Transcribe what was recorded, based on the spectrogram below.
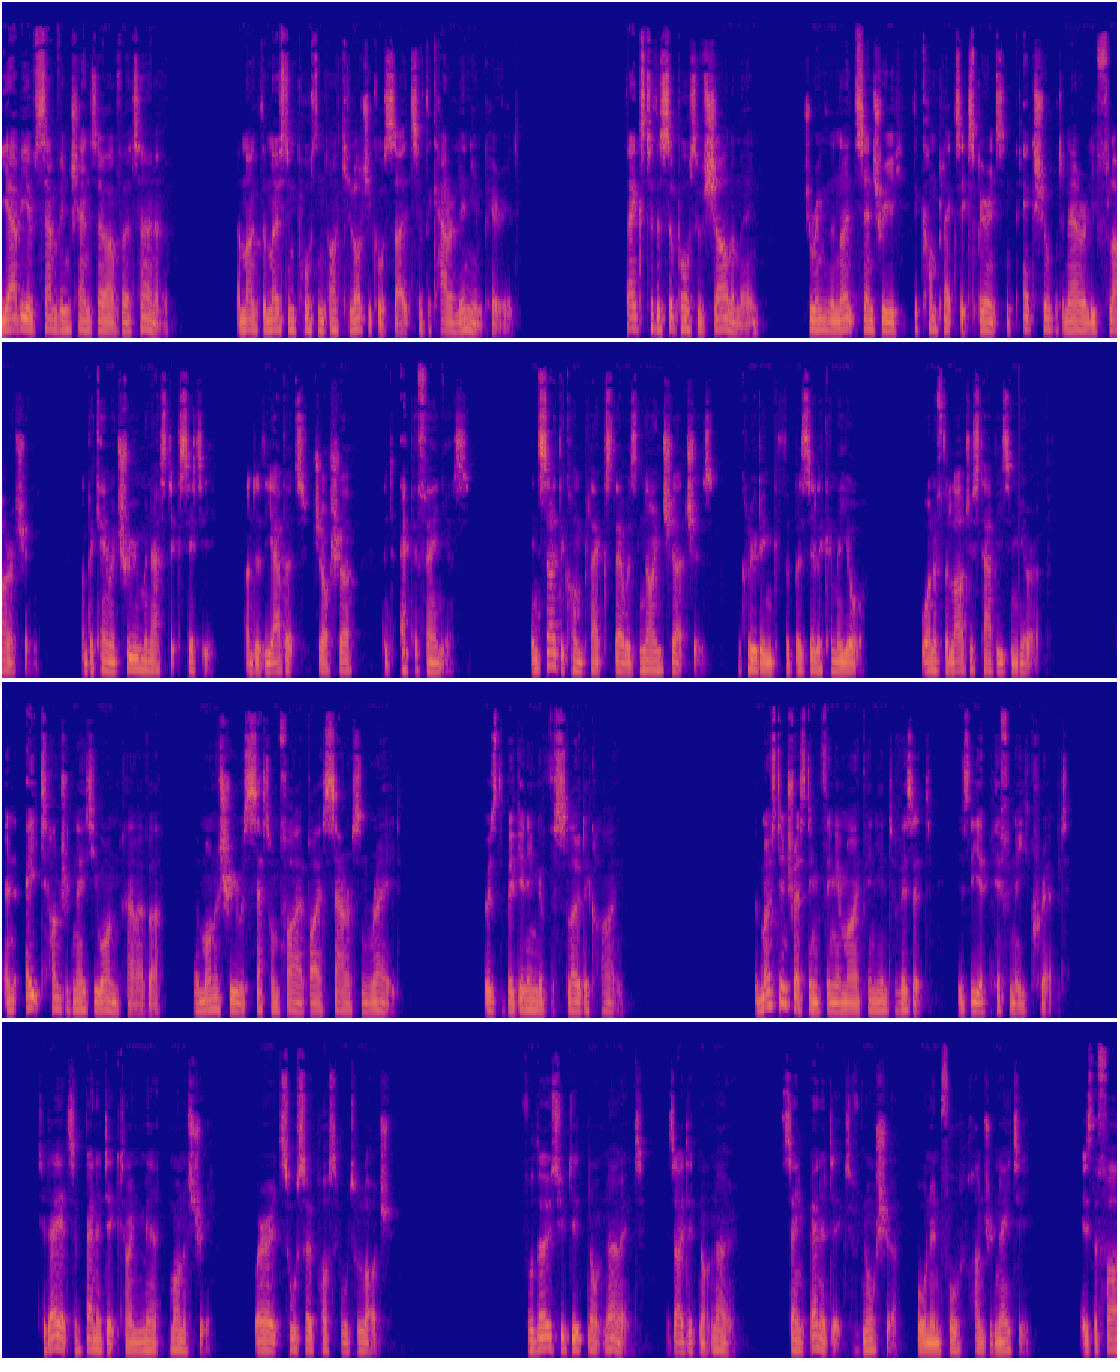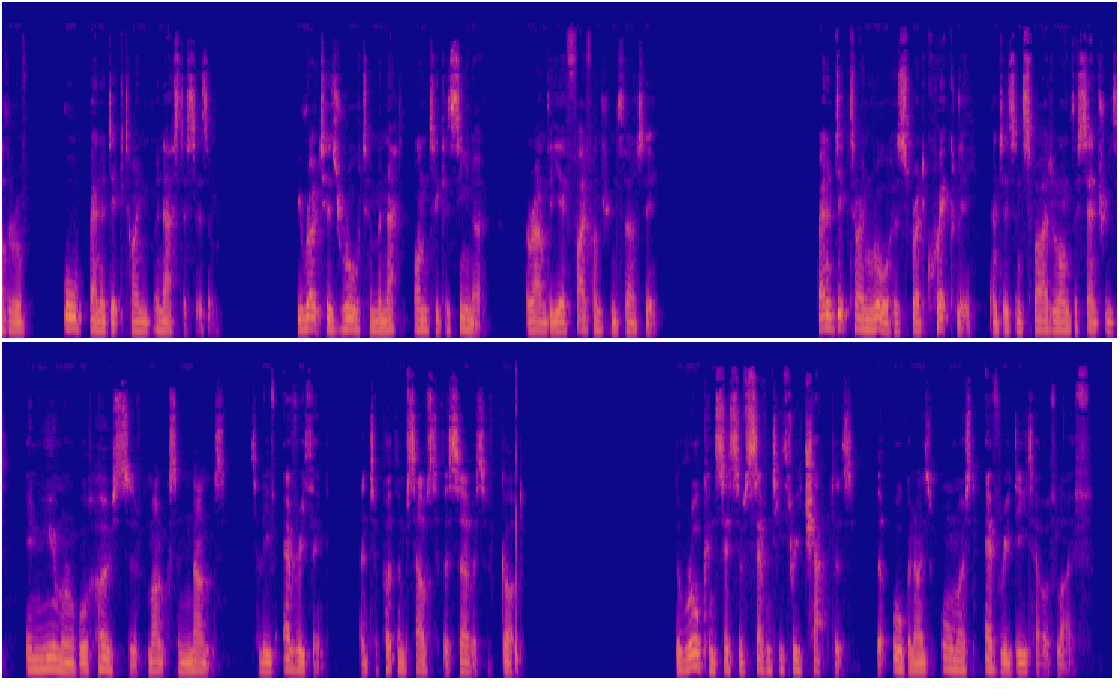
The Abbey of San Vincenzo al Volturno, among the most important archaeological sites of the Carolingian period. Thanks to the support of Charlemagne, during the ninth century the complex experienced an extraordinarily flourishing and became a true monastic city under the abbots Joshua and Epiphanius. Inside the complex there was nine churches, including the Basilica Major, one of the largest abbeys in Europe. In 881, however, the monastery was set on fire by a Saracen raid. It was the beginning of the slow decline. The most interesting thing in my opinion to visit is the Epiphany Crypt. Today it's a Benedictine monastery, where it's also possible to lodge. For those who did not know it, as I did not know, Saint Benedict of Nursia, born in 480, is the father of all Benedictine monasticism. He wrote his rule to Monte Cassino around the year 530. Benedictine rule has spread quickly and has inspired along the centuries innumerable hosts of monks and nuns to leave everything and to put themselves to the service of God. The rule consists of seventy-three chapters that organize almost every detail of life.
